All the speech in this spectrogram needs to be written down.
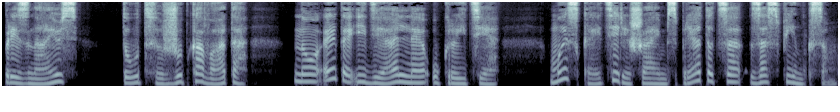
Признаюсь, тут жутковато, но это идеальное укрытие. Мы с Кэти решаем спрятаться за сфинксом.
